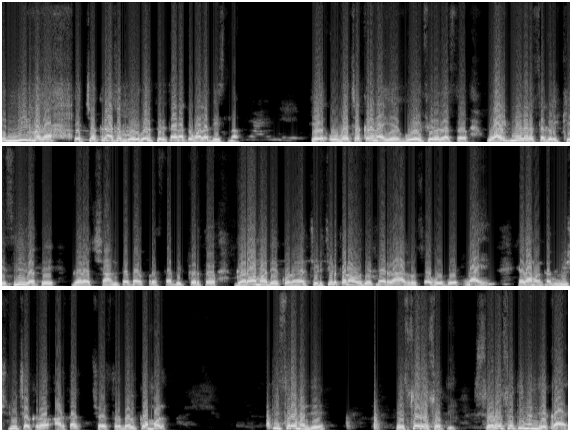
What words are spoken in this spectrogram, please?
हे नीट बघा. हे चक्र असं गोल गोल फिरताना तुम्हाला दिसणार. हे उभं चक्र नाहीये गोल फिरत असतं. वाईट नजर सगळी खेचली जाते. घरात शांतता प्रस्थापित करतं. घरामध्ये कोणाला चिडचिडपणा होऊ देत नाही राग रुसवा होऊ देत नाही. ह्याला म्हणतात विष्णू चक्र अर्थात शस्त्रदल कमळ. तिसरं म्हणजे हे सरस्वती. सरस्वती म्हणजे काय?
